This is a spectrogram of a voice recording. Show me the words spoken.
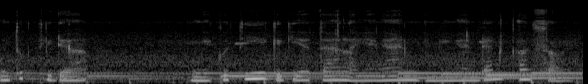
untuk tidak mengikuti kegiatan layanan bimbingan sorry.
